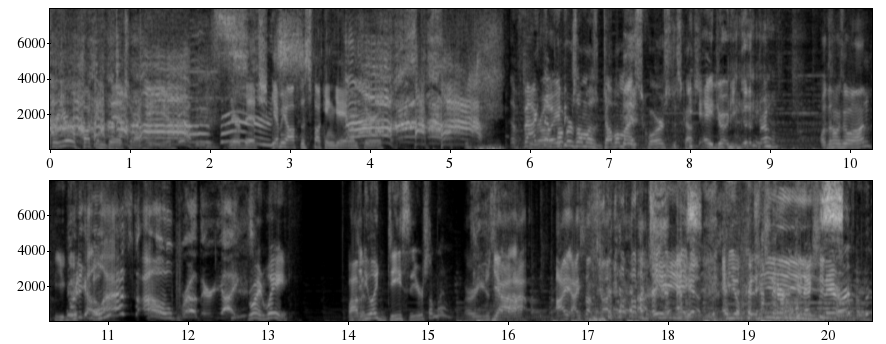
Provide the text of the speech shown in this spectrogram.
For you're a fucking bitch, and I hate you. You're a bitch. Get me off this fucking game. I'm serious. The fact that Puffer's almost double my score is disgusting. Hey, Jordan, you good, bro? What the fuck's going on? You Already good? got last? Oh, brother. Yikes. Droid, wait. What Did you like DC or something? Or are you just Yeah, I, I, I stopped driving. Hey, yo, hey, yo, connection error, connection error.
